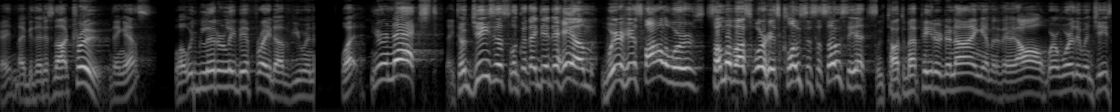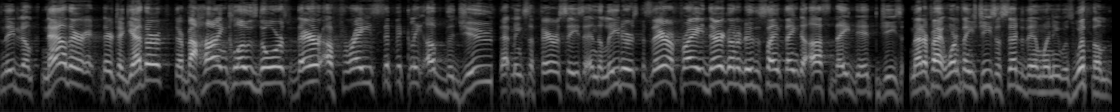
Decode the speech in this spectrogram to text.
Okay, maybe that it's not true. Anything else? What would you literally be afraid of if you were in what? You're next. They took Jesus. Look what they did to him. We're his followers. Some of us were his closest associates. We've talked about Peter denying him, and they all were worthy when Jesus needed them. Now they're they're together. They're behind closed doors. They're afraid specifically of the Jews. That means the Pharisees and the leaders. They're afraid they're going to do the same thing to us they did to Jesus. Matter of fact, one of the things Jesus said to them when he was with them,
